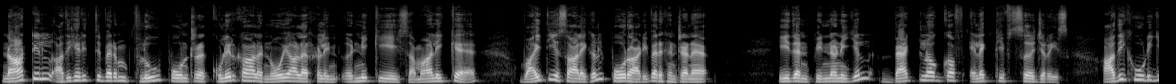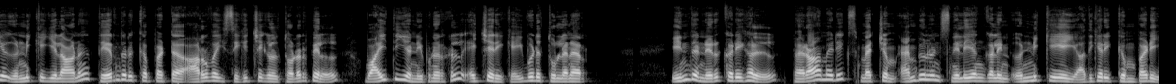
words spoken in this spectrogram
நாட்டில் அதிகரித்து வரும் ஃப்ளூ போன்ற குளிர்கால நோயாளர்களின் எண்ணிக்கையை சமாளிக்க வைத்தியசாலைகள் போராடி வருகின்றன. இதன் பின்னணியில் பேக்லாக் ஆஃப் எலெக்டிவ் சர்ஜரிஸ் அதிகூடிய எண்ணிக்கையிலான தேர்ந்தெடுக்கப்பட்ட அறுவை சிகிச்சைகள் தொடர்பில் வைத்திய நிபுணர்கள் எச்சரிக்கை விடுத்துள்ளனர். இந்த நெருக்கடிகள் பெராமெடிக்ஸ் மற்றும் ஆம்புலன்ஸ் நிலையங்களின் எண்ணிக்கையை அதிகரிக்கும்படி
